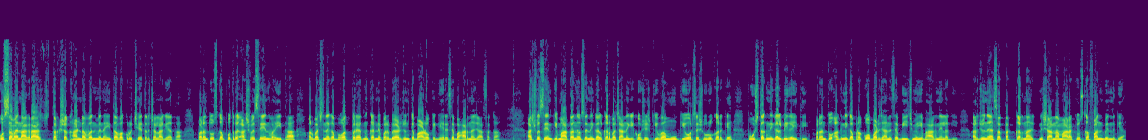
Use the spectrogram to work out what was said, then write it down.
उस समय नागराज तक्षक खांडा वन में नहीं था, वह कुरुक्षेत्र चला गया था। परंतु उसका पुत्र अश्वसेन वही था और बचने का बहुत प्रयत्न करने पर भी अर्जुन के बाड़ों के घेरे से बाहर न जा सका। अश्वसेन की माता ने उसे निगलकर बचाने की कोशिश की। वह मुँह की ओर से शुरू करके पूछ तक निगल भी गई थी, परंतु अग्नि का प्रकोप बढ़ जाने से बीच में ही भागने लगी। अर्जुन ने ऐसा तक्कर निशाना मारा कि उसका फन बिंद गया।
